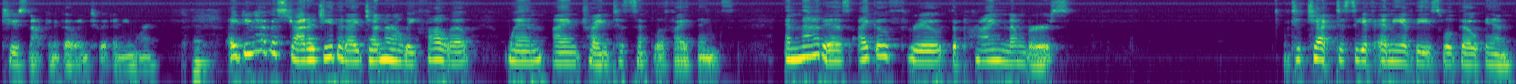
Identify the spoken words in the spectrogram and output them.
2 is not going to go into it anymore. I do have a strategy that I generally follow when I'm trying to simplify things. And that is I go through the prime numbers to check to see if any of these will go in.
